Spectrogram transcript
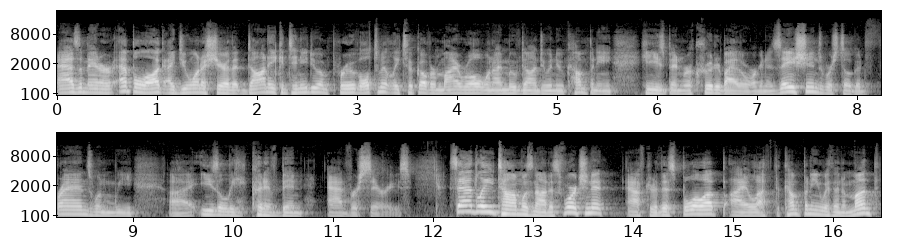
As a manner of epilogue, I do want to share that Donnie continued to improve, ultimately took over my role when I moved on to a new company. He's been recruited by other organizations. We're still good friends when we uh, easily could have been adversaries. Sadly, Tom was not as fortunate. After this blowup, I left the company within a month.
